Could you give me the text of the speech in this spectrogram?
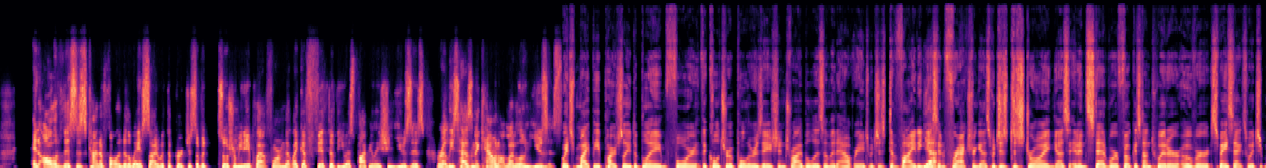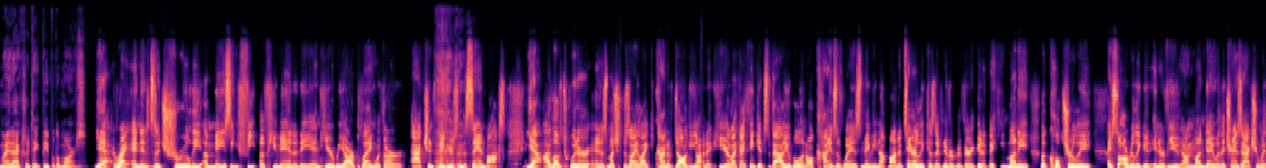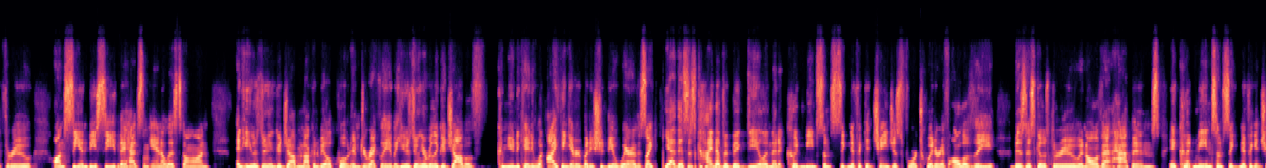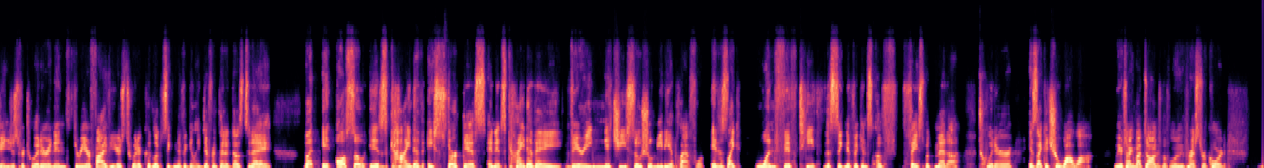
And all of this has kind of fallen to the wayside with the purchase of a social media platform that like a fifth of the US population uses, or at least has an account on, let alone uses. Which might be partially to blame for the culture of polarization, tribalism, and outrage, which is dividing yeah. us and fracturing us, which is destroying us. And instead, we're focused on Twitter over SpaceX, which might actually take people to Mars. Yeah, right. And it's a truly amazing feat of humanity. And here we are playing with our action figures in the sandbox. Yeah, I love Twitter. And as much as I like kind of dogging on it here, like I think it's valuable in all kinds of ways, maybe not monetarily because they've never been very good at making money, but culturally. I saw a really good interview on Monday when the transaction went through on CNBC. They had some analyst on, and he was doing a good job. I'm not going to be able to quote him directly, but he was doing a really good job of communicating what I think everybody should be aware of is like, yeah, this is kind of a big deal and that it could mean some significant changes for Twitter if all of the business goes through and all of that happens. It could mean some significant changes for Twitter. And in three or five years, Twitter could look significantly different than it does today. But it also is kind of a circus and it's kind of a very nichey social media platform. It is like 115th the significance of Facebook Meta. Twitter is like a chihuahua we were talking about dogs before we pressed record.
